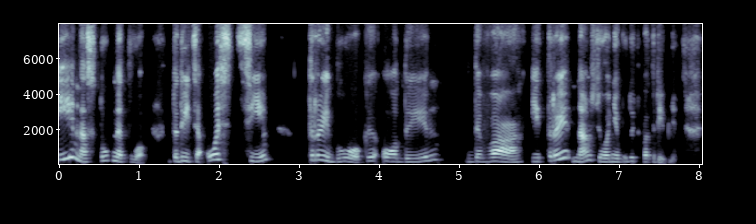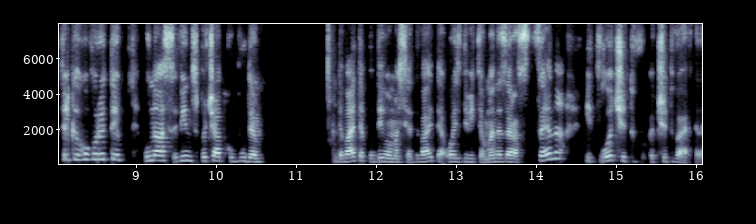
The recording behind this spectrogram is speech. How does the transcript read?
і наступне тло. Тобто, дивіться, ось ці три блоки: один, Два і три нам сьогодні будуть потрібні. Тільки говорити, у нас він спочатку буде Давайте подивимося, давайте, ось дивіться, у мене зараз сцена і тло четверте.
